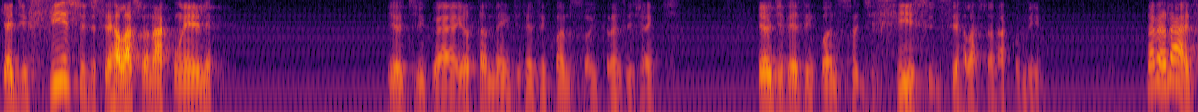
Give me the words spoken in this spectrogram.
que é difícil de se relacionar com ele. E eu digo, é, eu também de vez em quando sou intransigente. Eu de vez em quando sou difícil de se relacionar comigo. Não é verdade?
